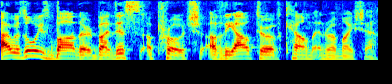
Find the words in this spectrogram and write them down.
I was always bothered by this approach of the Alter of Kelm and Ramesha.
